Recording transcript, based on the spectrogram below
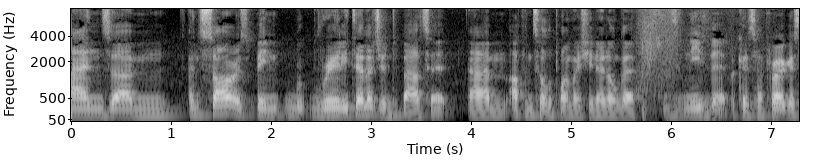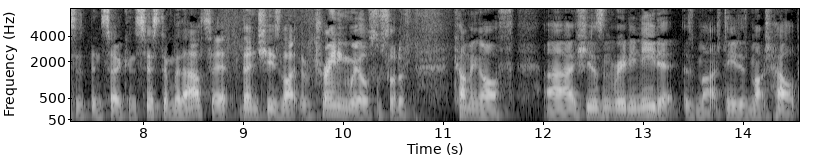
and um, and Sahra's been really diligent about it um, up until the point where she no longer needed it because her progress has been so consistent without it. Then she's like the training wheels are sort of coming off. Uh, she doesn't really need it as much, need as much help,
